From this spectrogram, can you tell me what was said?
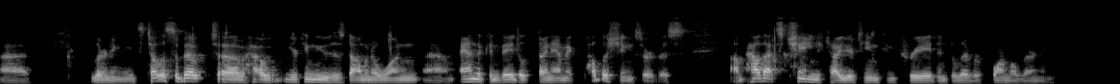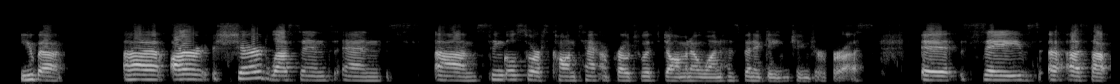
uh, learning needs. Tell us about uh, how your team uses dominKnow One um, and the Convey Dynamic Publishing Service, um, how that's changed how your team can create and deliver formal learning. You bet. Uh, our shared lessons and um, single source content approach with dominKnow One has been a game changer for us. It saves uh, us that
